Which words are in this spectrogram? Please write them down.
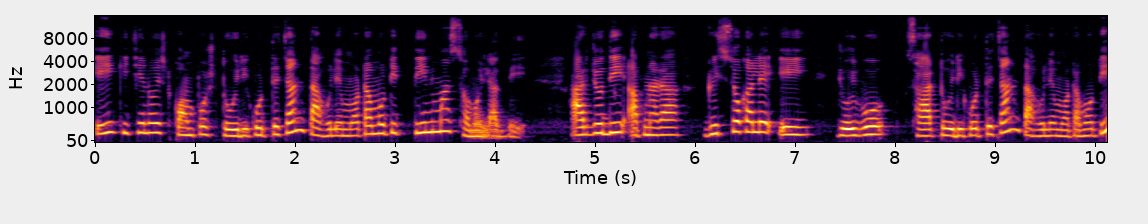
এই কিচেন ওয়েস্ট কম্পোস্ট তৈরি করতে চান, তাহলে মোটামুটি তিন মাস সময় লাগবে। আর যদি আপনারা গ্রীষ্মকালে এই জৈব সার তৈরি করতে চান, তাহলে মোটামুটি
